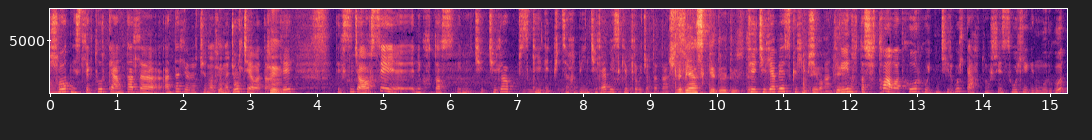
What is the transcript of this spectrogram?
шууд нислэг Турк Антал Антал руу ч нэг жуулч яваад байгаа тий. Тэгсэн чинь Оросын нэг хотоос энэ Челябинский гэд бичсэн. Би энэ Челябинский блог гэж бодоод байгаа. Челябинск гэдэг үү үү? Тий, Челябинск юм шиг байгаа. Тэгээ энэ хотоос шатхан аваад хөөх үед нь чиргүүлтэй автомашин сүүлийг нь мөргөөд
